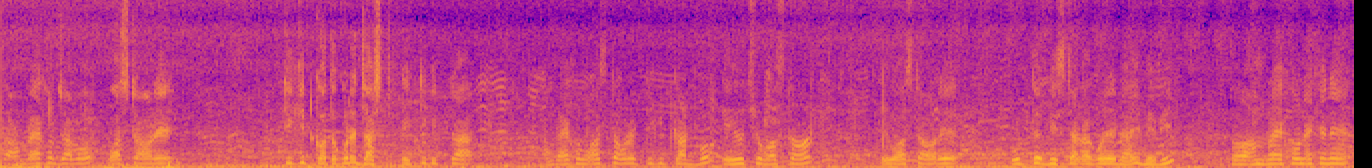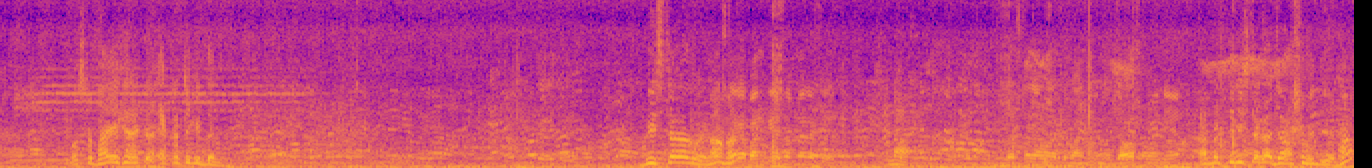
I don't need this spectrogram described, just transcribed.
তো আমরা এখন যাব ওয়াচ টাওয়ারে। টিকিট কত করে? জাস্ট এই টিকিটটা। আমরা এখন ওয়াচ টাওয়ারের টিকিট কাটবো। এই হচ্ছে ওয়াচ টাওয়ার। এই ওয়াচ টাওয়ারে উঠতে বিশ টাকা করে নেয়, মেবি। তো আমরা এখন এখানে ওয়াচটা ভাই, এখানে একটা একটা টিকিট দেন। বিশ টাকা করে না ভাই? না। দশ টাকা আমাকে বাংলা যাওয়ার সময় নিয়ে আপনার তিরিশ টাকা যাওয়ার সময় দিবেন হ্যাঁ?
